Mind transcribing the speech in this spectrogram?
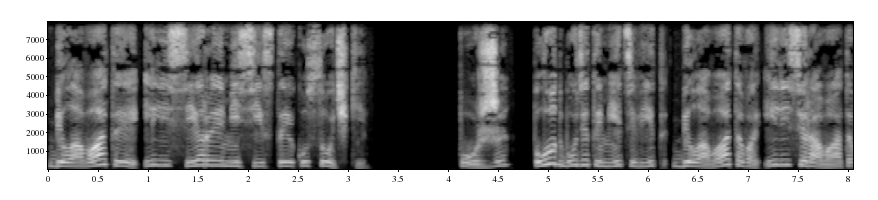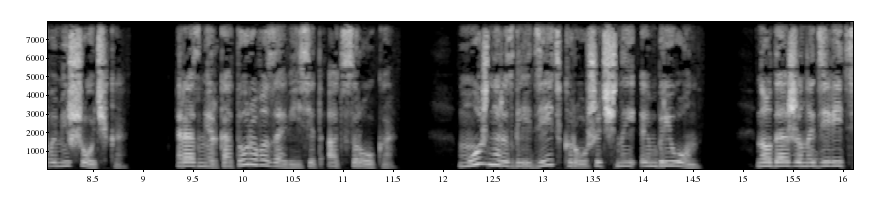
беловатые или серые мясистые кусочки. Позже плод будет иметь вид беловатого или сероватого мешочка, размер которого зависит от срока. Можно разглядеть крошечный эмбрион, но даже на 9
